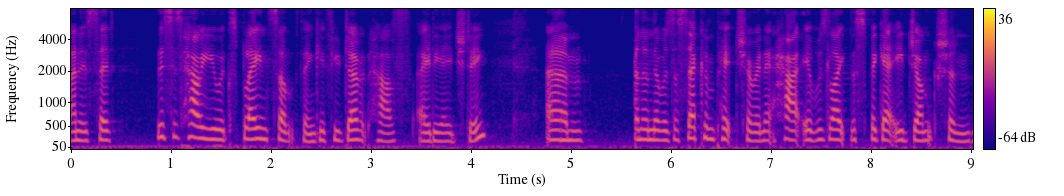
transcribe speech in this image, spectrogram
and it said, This is how you explain something if you don't have ADHD. Um, and then there was a second picture and it had it was like the spaghetti junction,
